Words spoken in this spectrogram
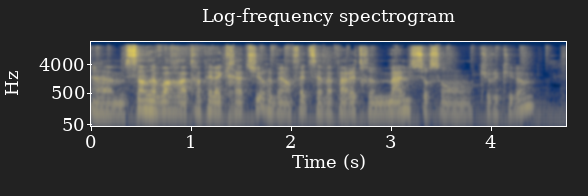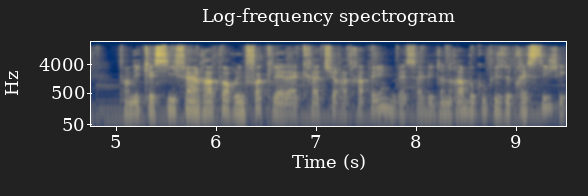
sans avoir rattrapé la créature, et eh bien en fait ça va paraître mal sur son curriculum. Tandis que s'il fait un rapport une fois que la créature attrapée, ben, ça lui donnera beaucoup plus de prestige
